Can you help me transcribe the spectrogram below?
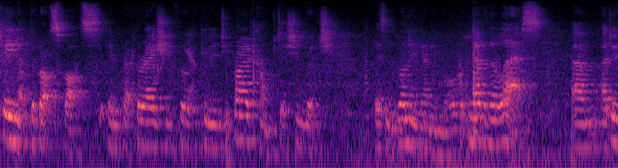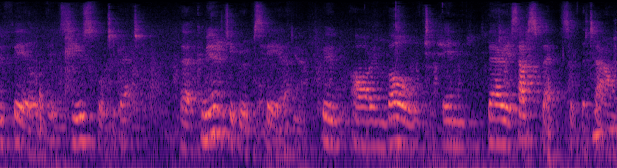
clean up the grot spots in preparation for Yeah. the community pride competition which isn't running anymore but nevertheless um, I do feel it's useful to get uh, community groups here who are involved in various aspects of the town,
